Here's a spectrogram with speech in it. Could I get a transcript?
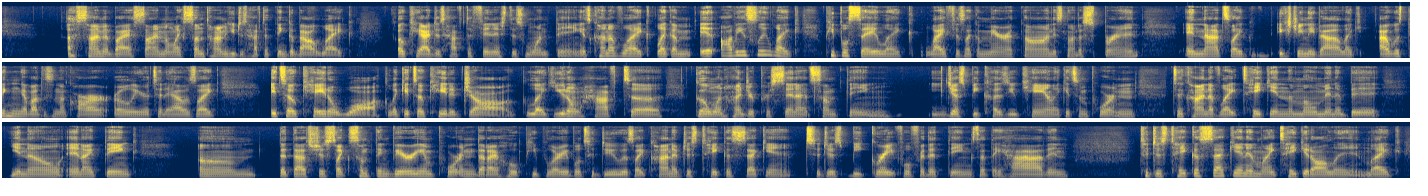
assignment by assignment. Like sometimes you just have to think about like okay I just have to finish this one thing. It's kind of like like um it obviously like people say like life is like a marathon. It's not a sprint. And that's like extremely valid. Like I was thinking about this in the car earlier today. I was like it's okay to walk, like it's okay to jog. Like you don't have to go 100% at something just because you can. Like it's important to kind of like take in the moment a bit, you know? And I think um that that's just like something very important that I hope people are able to do is like kind of just take a second to just be grateful for the things that they have and to just take a second and like take it all in. Like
